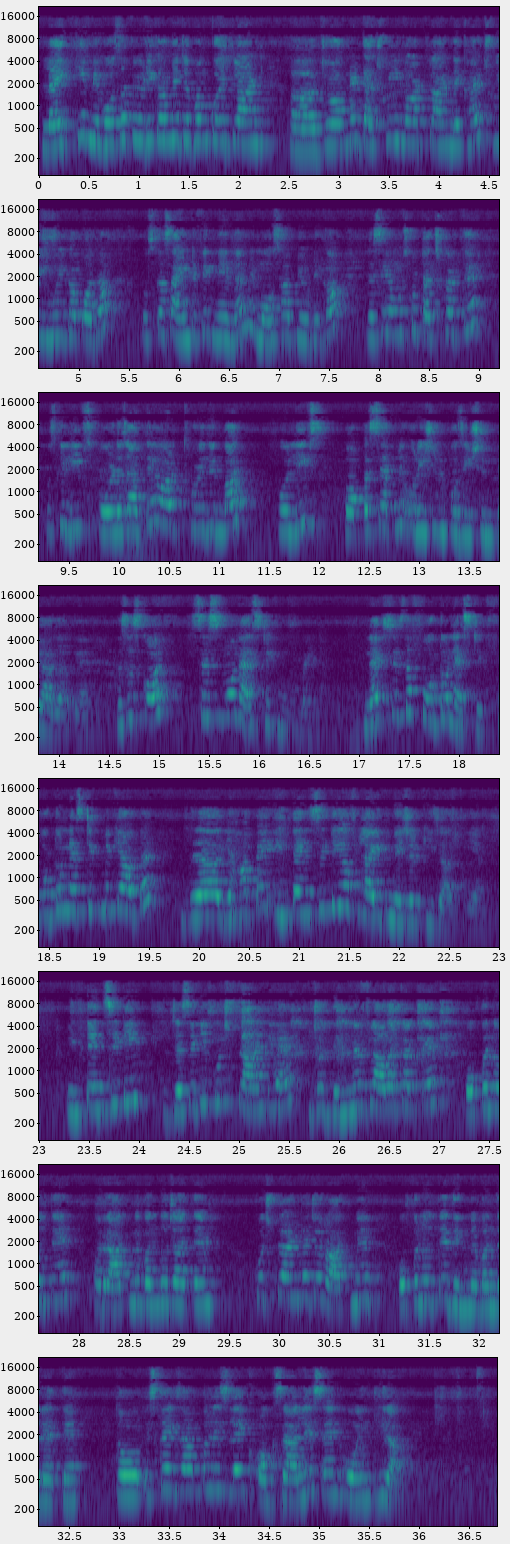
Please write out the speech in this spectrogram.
like कि मिमोसा प्यूडिका में जब हम कोई प्लांट uh, जो आपने टच मी नॉट प्लांट देखा है छुई मुई का पौधा उसका साइंटिफिक नेम है मिमोसा प्यूडिका जैसे हम उसको टच करते हैं उसके लीव्स फोल्ड हो जाते हैं और थोड़ी दिन बाद वो लीव्स वापस से अपने ओरिजिनल पोजीशन पे आ जाते हैं। This is called seismonastic movement next is the photonastic photonastic में क्या होता है? यहाँ पे इंटेंसिटी ऑफ़ लाइट मेजर की जाती है। इंटेंसिटी जैसे कि कुछ प्लांट है जो दिन में फ्लावर करते हैं ओपन होते हैं और रात में बंद हो जाते हैं। कुछ प्लांट है जो रात में ओपन होते हैं, दिन में बंद रहते हैं। तो इसका example is like oxalis and oenothera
